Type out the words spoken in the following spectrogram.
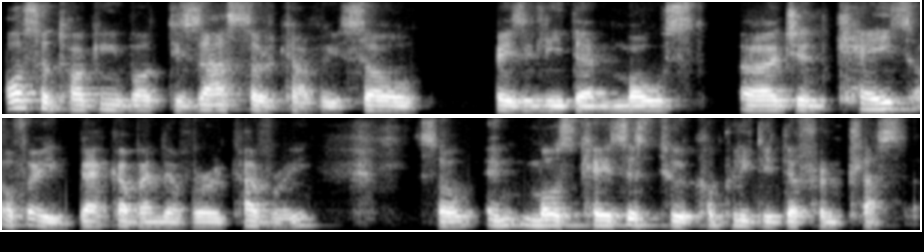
also talking about disaster recovery. So basically the most urgent case of a backup and of a recovery. So in most cases to a completely different cluster.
